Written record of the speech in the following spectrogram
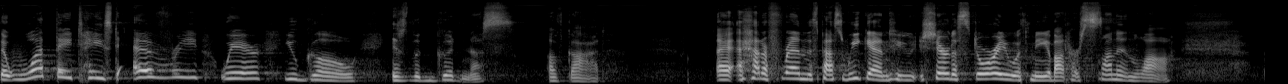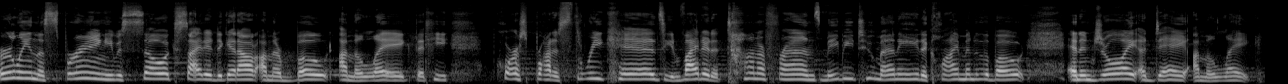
That what they taste everywhere you go is the goodness of God. I had a friend this past weekend who shared a story with me about her son in law. Early in the spring, he was so excited to get out on their boat on the lake that he of course, brought his three kids. He invited a ton of friends, maybe too many, to climb into the boat and enjoy a day on the lake.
